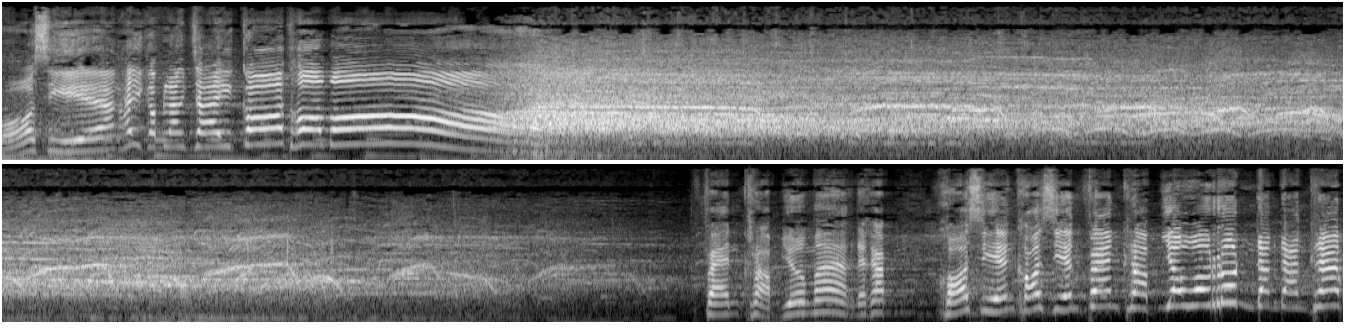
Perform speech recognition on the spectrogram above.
ขอเสียงให้กำลังใจกทม แฟนคลับเยอะมากนะครับ ขอเสียงขอเสียงแฟนคลับเยาวรุ่นดัง ๆ ครับ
